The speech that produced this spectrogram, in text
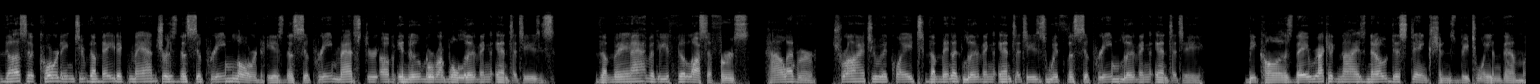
Thus, according to the Vedic mantras, the Supreme Lord is the Supreme Master of innumerable living entities. The Mayavadi philosophers, however, try to equate the minute living entities with the Supreme Living Entity. Because they recognize no distinctions between them,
